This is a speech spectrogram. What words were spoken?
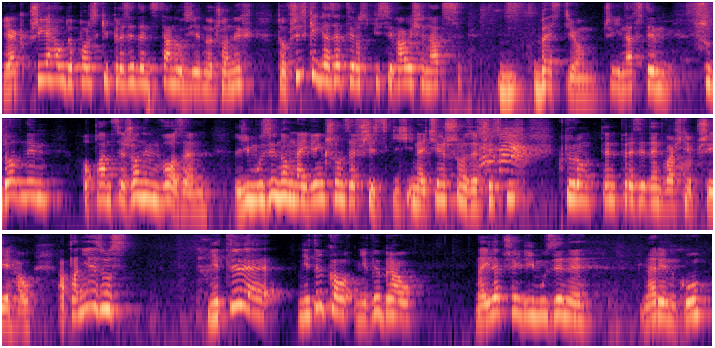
Jak przyjechał do Polski prezydent Stanów Zjednoczonych, to wszystkie gazety rozpisywały się nad bestią, czyli nad tym cudownym, opancerzonym wozem, limuzyną największą ze wszystkich i najcięższą ze wszystkich, którą ten prezydent właśnie przyjechał. A Pan Jezus nie tyle, nie tylko nie wybrał najlepszej limuzyny na rynku,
